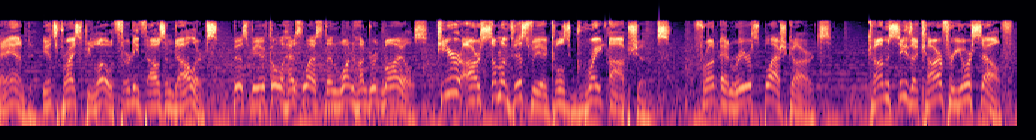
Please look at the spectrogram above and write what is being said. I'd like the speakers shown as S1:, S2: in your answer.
S1: And it's priced below $30,000.
S2: This vehicle has less than 100 miles.
S1: Here are some of this vehicle's great options
S2: front and rear splash guards.
S1: Come see the car for yourself.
